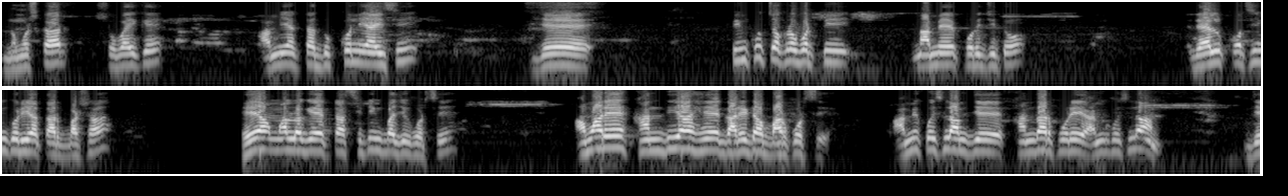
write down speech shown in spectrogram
নমস্কার সবাইকে। আমি একটা দুঃখ নিয়ে আইছি যে পিঙ্কু চক্রবর্তী নামে পরিচিত রেল কোচিং করিয়া তার বাসা। হে আমার লগে একটা সিটিং বাজি করছে। আমারে খান্দিয়া হে গাড়িটা বার করছে। আমি কইছিলাম যে খান্দার পরে আমি কইছিলাম যে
